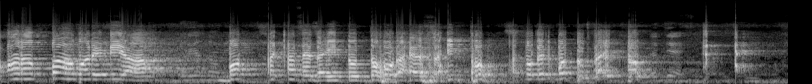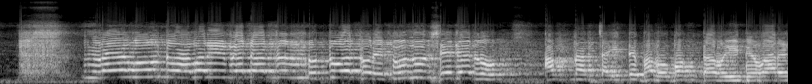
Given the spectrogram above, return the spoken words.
আমার আব্বা আমারে নিয়া বক্তার কাছে যাইতো, দৌড়ায় যাইতো তোদের মতো যাইতো। আমার এই বেটার জন্য দোয়া করে, হুজুর সে যেন আপনার চাইতে ভালো বক্তা হইতে পারে।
